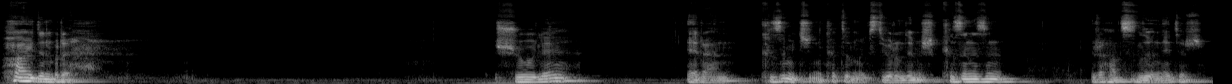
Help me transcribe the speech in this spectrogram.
Haydın Şule Eren kızım için katılmak istiyorum demiş. Kızınızın rahatsızlığı nedir?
